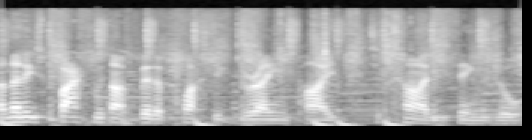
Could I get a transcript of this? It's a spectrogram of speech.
And then it's back with that bit of plastic drain pipe to tidy things up.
